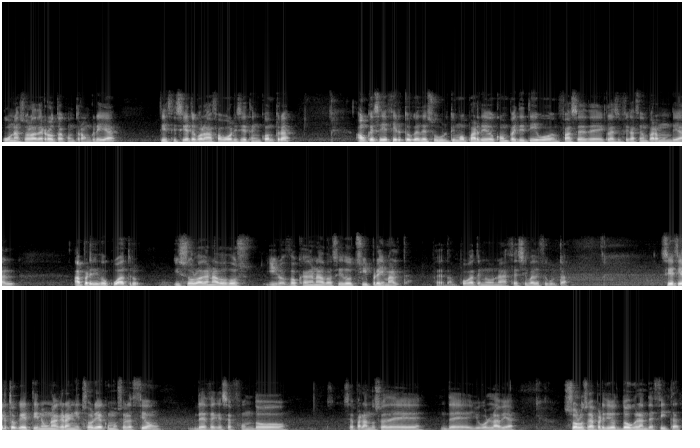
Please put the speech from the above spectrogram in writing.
una sola derrota contra Hungría. 17 goles a favor y 7 en contra. Aunque sí es cierto que de sus últimos partidos competitivos en fase de clasificación para Mundial ha perdido 4 y solo ha ganado 2. Y los dos que ha ganado han sido Chipre y Malta. O sea, tampoco ha tenido una excesiva dificultad. Sí es cierto que tiene una gran historia como selección. Desde que se fundó separándose de, de Yugoslavia, solo se ha perdido dos grandes citas,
